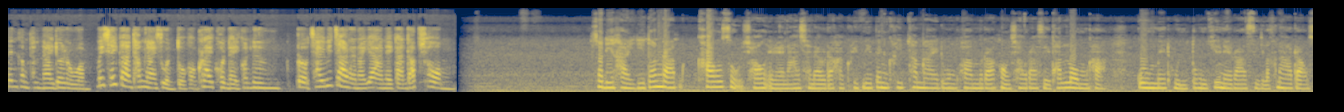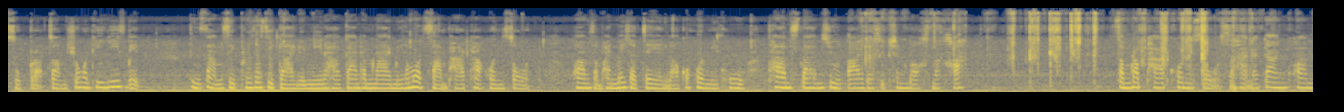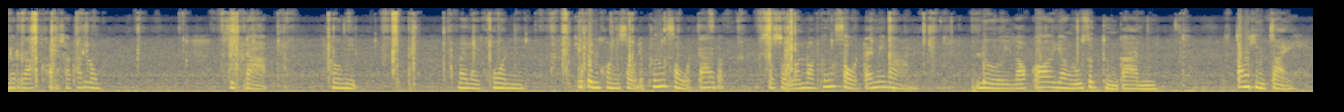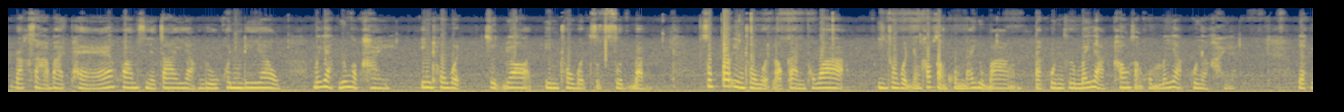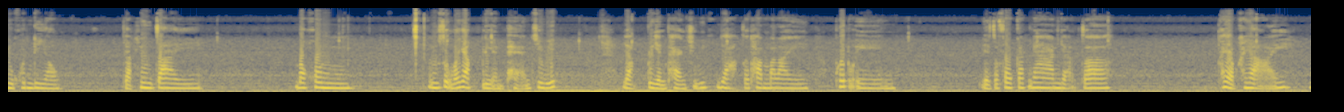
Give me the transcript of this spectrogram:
เป็นคำทำนายโดยรวม ไม่ใช่การทำนายส่วนตัวของใครคนใดคนหนึ่ง โปรดใช้วิจารณญาณในการรับชม สวัสดีค่ะยินดีต้อนรับเข้าสู่ช่องเอเรนาชาแนลนะคะ คลิปนี้เป็นคลิปทำนายดวงความรักของชาวราศีท่านลมค่ะ กุมเมถุนตุลที่อยู่ในราศีลัคนาดาวศุกร์ประจำช่วงวันที่ 21 ถึง 30 พฤศจิกายนนี้นะคะ การทำนายมีทั้งหมด 3 พาร์ทค่ะ คนโสดความสัมพันธ์ไม่ชัดเจน แล้วก็คนมีคู่ time stamps อยู่ใต้ description box นะคะ สำหรับพาร์ทคนโสดสถานการณ์ความรักของชาวท่านลมสิบดาบเ e อร์มิตหลาย ๆ คนที่เป็นคนโสดเนี่ยเพิ่งโสดได้แบบสดๆร้อนๆเพิ่งโสดได้ไม่นาน เลยแล้วก็ยังรู้สึกถึงการต้องหิวใจ รักษาบาดแผล ความเสียใจอยากอยู่คนเดียว ไม่อยากยุ่งกับใคร introvert สุดยอด introvert สุด ๆ แบบ super introvert แล้วกัน เพราะว่า introvert ยังเข้าสังคมได้อยู่บ้าง แต่คุณคือไม่อยากเข้าสังคมไม่อยากคุยกับใครอยากอยู่คนเดียว อยากหิวใจ บางคนรู้สึกว่าอยากเปลี่ยนแผนชีวิต อยากเปลี่ยนแผนชีวิต อยากจะทำอะไรเพื่อตัวเอง อยากจะโฟกัสงาน อยากจะขยับขยาย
